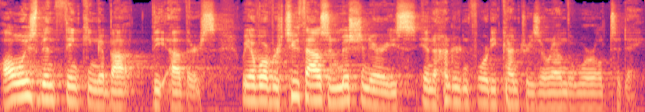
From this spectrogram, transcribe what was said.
always been thinking about the others. We have over 2,000 missionaries in 140 countries around the world today.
